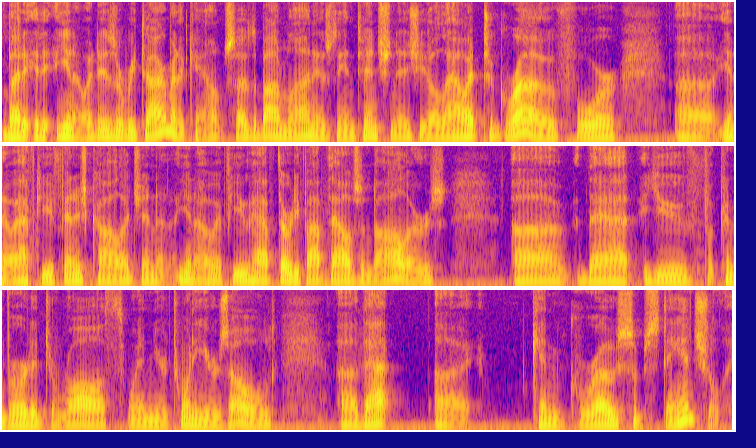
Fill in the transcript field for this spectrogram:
but it, you know, it is a retirement account. So the bottom line is the intention is you allow it to grow for, uh, you know, after you finish college. And, you know, if you have $35,000 uh, that you've converted to Roth when you're 20 years old, uh, that uh, can grow substantially.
